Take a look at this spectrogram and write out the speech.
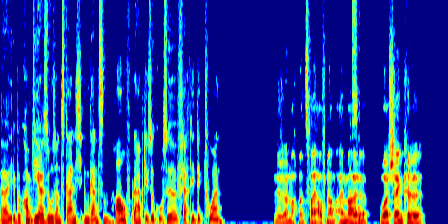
Äh, ihr bekommt die ja so sonst gar nicht im Ganzen rauf. Oder habt ihr so große Flachdetektoren? Nee, dann macht man zwei Aufnahmen. Einmal so. Oberschenkel,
